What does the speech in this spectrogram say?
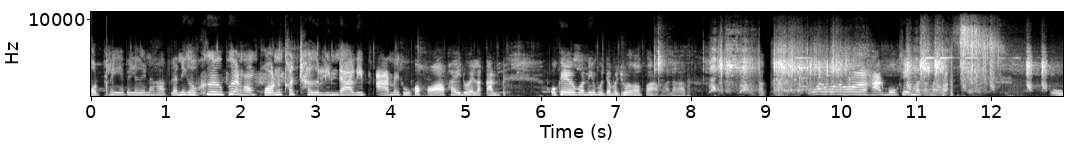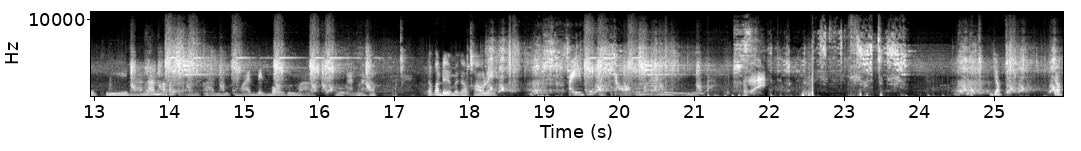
กดเพลย์ไปเลยนะครับ และนี่ก็คือเพื่อนของผมเขาชื่อลินดาลิฟอ่านไม่ถูกก็ขออภัยด้วยละกัน โอเค วันนี้ผมจะมาช่วยเขาฟาร์มกันนะครับทักทายโอ้ยโอ้ยโอ้ยฮาร์ดโบเคนมาจากไหนวะ โอเคนะ นั่นเราก็จะทำการหยิบไม้เบสบอลขึ้นมาหนึ่งอันนะครับ แล้วก็เดินไปกับเขาเลย ไปพวกจอกมานี่ จับ จับ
